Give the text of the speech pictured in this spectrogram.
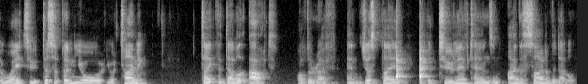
a way to discipline your, your timing, take the double out of the ruff and just play the two left hands on either side of the double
